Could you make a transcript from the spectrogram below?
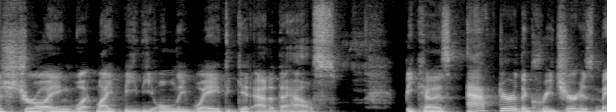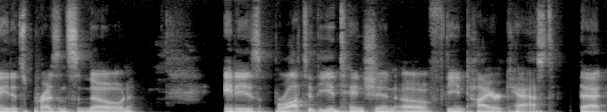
destroying what might be the only way to get out of the house. Because after the creature has made its presence known, it is brought to the attention of the entire cast that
